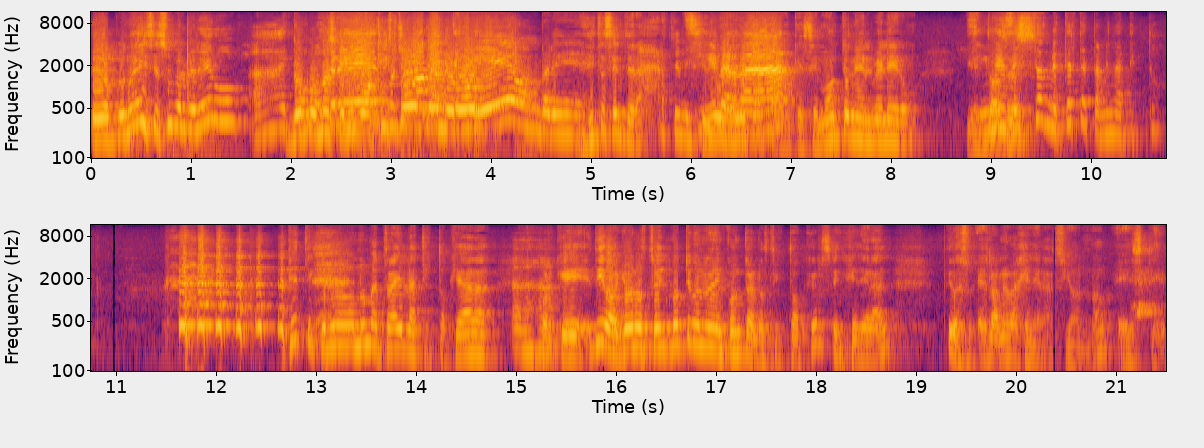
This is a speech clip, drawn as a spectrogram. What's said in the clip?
Pero pues nadie se sube al velero. Ay, ¿cómo por más que digo, aquí pues estoy, yo no ya me voy. hombre. Necesitas enterarte, mi Sí, querido para que se monten en el velero. Y Sí, entonces, necesitas meterte también a TikTok. Fíjate que no, no me atrae la tiktokeada, Ajá. porque digo, yo no estoy, no tengo nada en contra de los tiktokers en general, digo, es, es la nueva generación, ¿no? Este,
